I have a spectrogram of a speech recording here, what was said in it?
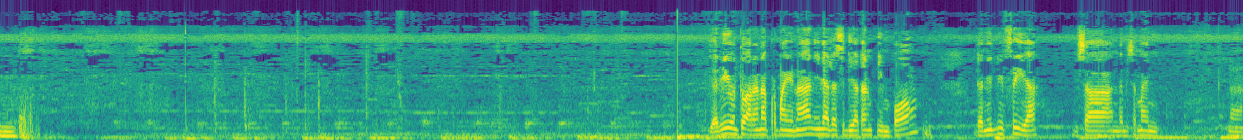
Hmm. Jadi untuk arena permainan ini ada sediakan pingpong dan ini free ya, bisa anda bisa main. Nah,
